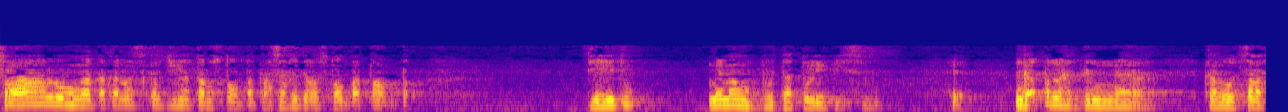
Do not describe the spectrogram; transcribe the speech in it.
Selalu mengatakan laskar jihad harus tobat, laskar jihad harus tobat, tobat. Dia itu memang buta tuli bisu. Nggak pernah dengar kalau salah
